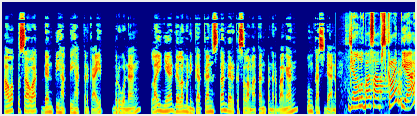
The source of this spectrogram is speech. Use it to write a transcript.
awak pesawat dan pihak-pihak terkait, berwenang, lainnya dalam meningkatkan standar keselamatan penerbangan, pungkas dana. Jangan lupa subscribe ya!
